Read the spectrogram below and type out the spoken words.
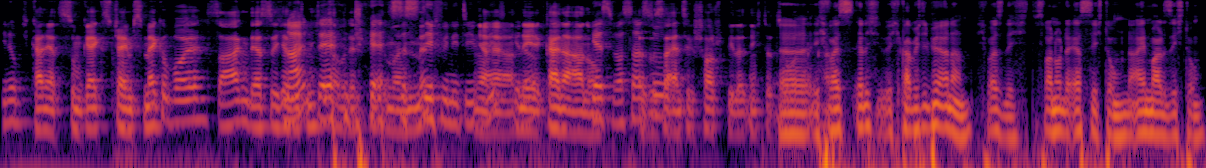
Ich kann jetzt zum Gags James McAvoy sagen, der ist sicherlich Nein, nicht, der, aber der spielt der immerhin ist mit. definitiv ja, nicht. Ja, genau. Nee, keine Ahnung. Guess, was hast das ist der einzige Schauspieler, der nicht dazu äh, Ich weiß ehrlich, ich kann mich nicht mehr erinnern. Ich weiß nicht. Das war nur eine Erstsichtung, eine Einmalsichtung.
